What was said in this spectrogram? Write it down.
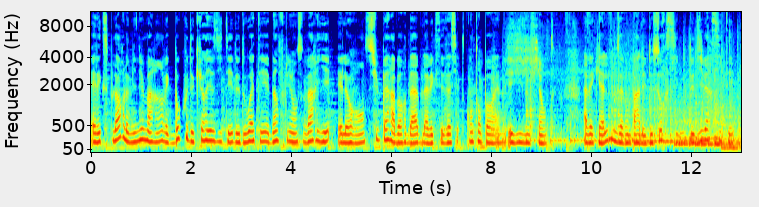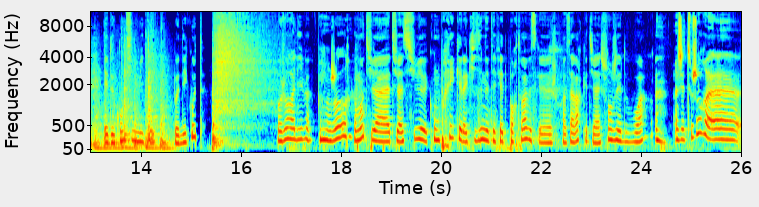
Elle explore le milieu marin avec beaucoup de curiosité, de doigté et d'influences variées et le rend super abordable avec ses assiettes contemporaines et vivifiantes. Avec elle, nous avons parlé de sourcils, de diversité et de continuité. Bonne écoute Bonjour Olive. Bonjour. Comment tu as tu as su et compris que la cuisine était faite pour toi? Parce que je crois savoir que tu as changé de voie. J'ai toujours euh,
